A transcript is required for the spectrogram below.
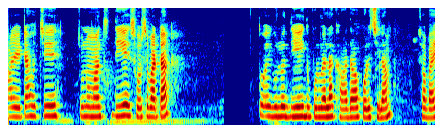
আর এটা হচ্ছে চুনো মাছ দিয়ে সর্ষে বাটা। তো এগুলো দিয়েই দুপুরবেলা খাওয়া দাওয়া করেছিলাম সবাই।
